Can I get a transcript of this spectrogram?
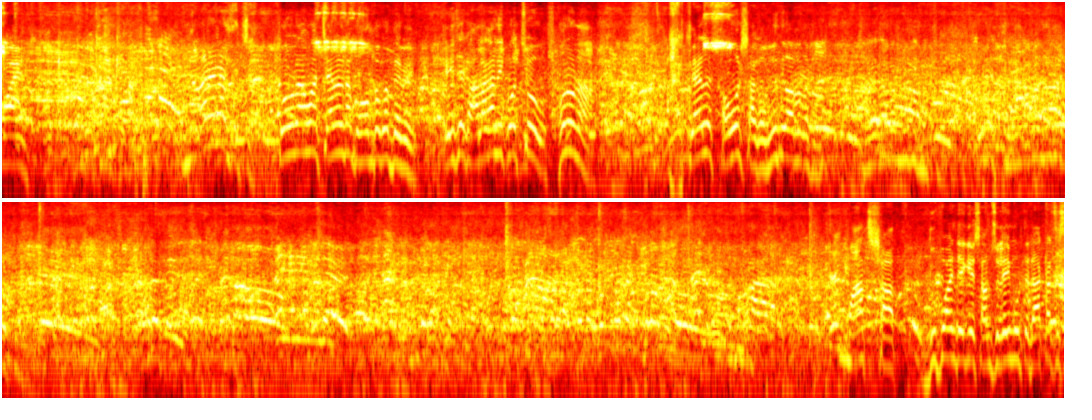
পয়েন্ট চ্যানেলটা দেবে। এই যে গালাগালি করছ শোনো না। চ্যানেলের সমস্যা গো বুঝতে পারো না পাঁচ সাত দু পয়েন্ট এগিয়ে শামসুল। এই মুহূর্তে ডাক আছে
